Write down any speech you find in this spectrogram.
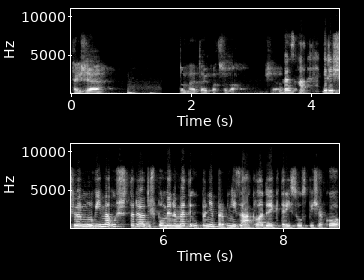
takže tomhle je to i potřeba. Bezva. Když mluvíme už teda, když pomineme ty úplně první základy, které jsou spíš jako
